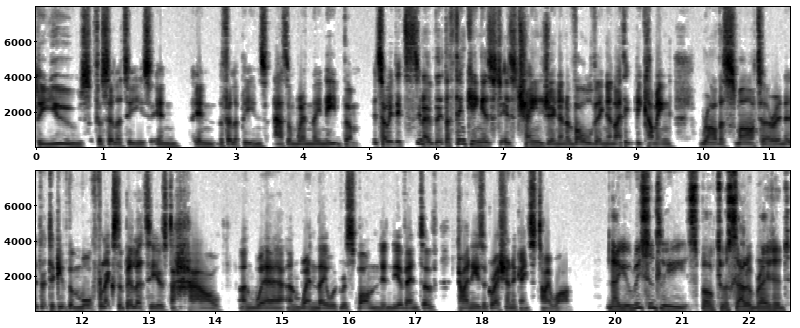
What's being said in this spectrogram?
to use facilities in in the Philippines as and when they need them so it, it's you know the, the, thinking is is changing and evolving, and I think becoming rather smarter and to give them more flexibility as to how and where and when they would respond in the event of Chinese aggression against Taiwan. Now, you recently spoke to a celebrated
